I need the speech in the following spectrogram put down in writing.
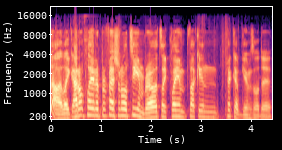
No, like I don't play in a professional team, bro. It's like playing fucking pickup games all day.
